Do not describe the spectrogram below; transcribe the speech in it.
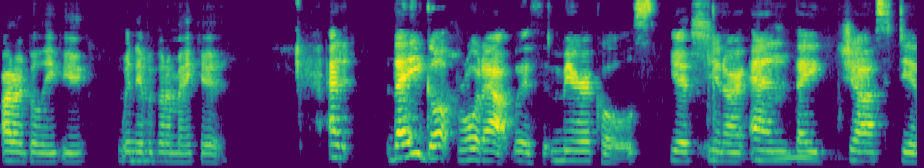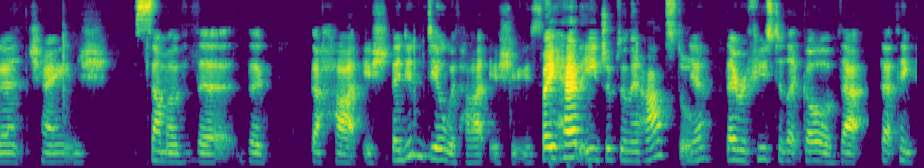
I don't believe you. We're never Mhm. going to make it. and they got brought out with miracles, Yes. you know, and they just didn't change some of the the the heart issue. They didn't deal with heart issues. They had Egypt in their heart still. Yeah, they refused to let go of that that thing.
